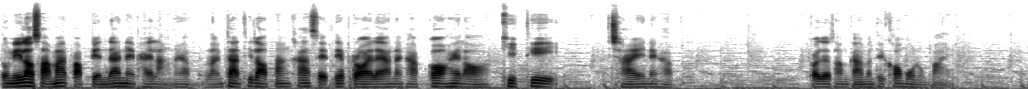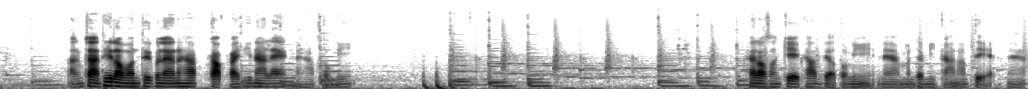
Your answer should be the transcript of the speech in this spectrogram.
ตรงนี้เราสามารถปรับเปลี่ยนได้ในภายหลังนะครับ หลังจากที่เราตั้งค่าเสร็จเรียบร้อยแล้วนะครับ ก็ให้เราคลิกที่ใช้นะครับ ก็จะทำการบันทึกข้อมูลลงไป หลังจากที่เราบันทึกไปแล้วนะครับ กลับไปที่หน้าแรกนะครับ ตรงนี้ ให้เราสังเกตครับเดี๋ยวตรงนี้นะมันจะมีการอัปเดตนะฮะ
